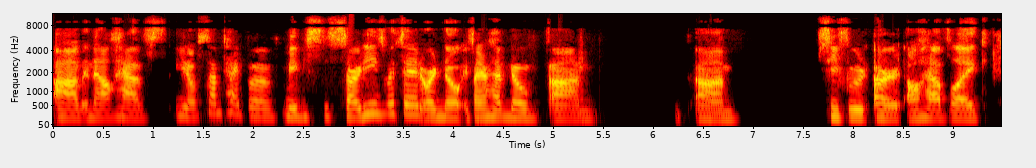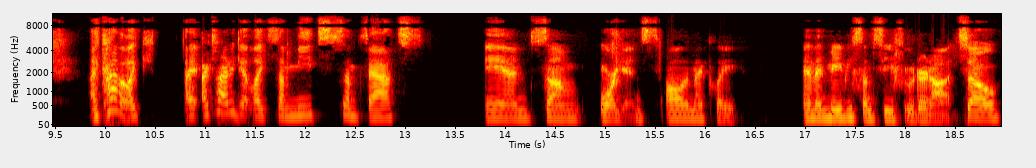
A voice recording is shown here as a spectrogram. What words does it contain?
um, and then I'll have, you know, some type of maybe sardines with it or no, if I don't have no, um, um, seafood or I'll have like, I kind of like, I, I try to get like some meats, some fats and some organs all in my plate and then maybe some seafood or not. So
